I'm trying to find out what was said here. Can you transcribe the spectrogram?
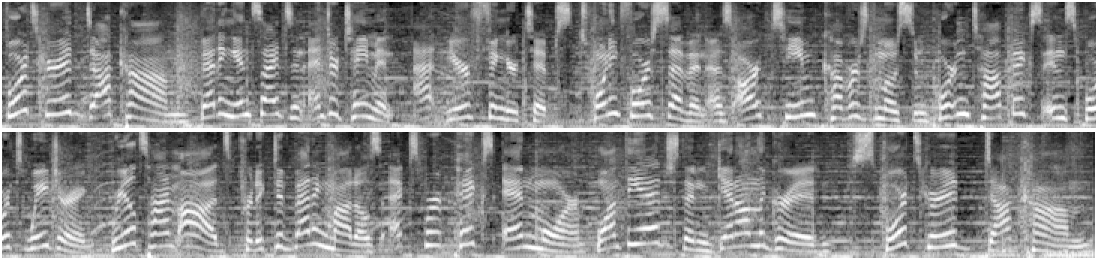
SportsGrid.com. Betting insights and entertainment at your fingertips 24 7 as our team covers the most important topics in sports wagering real time odds, predictive betting models, expert picks, and more. Want the edge? Then get on the grid. SportsGrid.com.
